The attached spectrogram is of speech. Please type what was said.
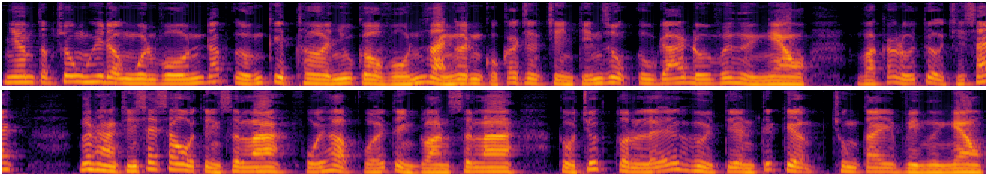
nhằm tập trung huy động nguồn vốn đáp ứng kịp thời nhu cầu vốn giải ngân của các chương trình tín dụng ưu đãi đối với người nghèo và các đối tượng chính sách. Ngân hàng Chính sách Xã hội tỉnh Sơn La phối hợp với tỉnh đoàn Sơn La tổ chức tuần lễ gửi tiền tiết kiệm chung tay vì người nghèo.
